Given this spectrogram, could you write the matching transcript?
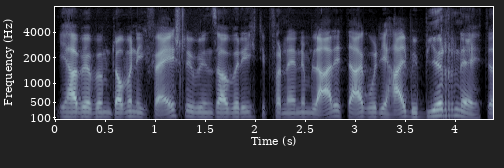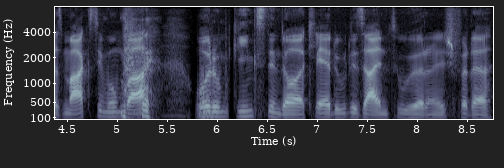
Ich habe ja beim Dominik Feischl übrigens auch berichtet von einem Ladetag, wo die halbe Birne das Maximum war. Worum ging es denn da? Erklär du das allen Zuhörern. Das ist für der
